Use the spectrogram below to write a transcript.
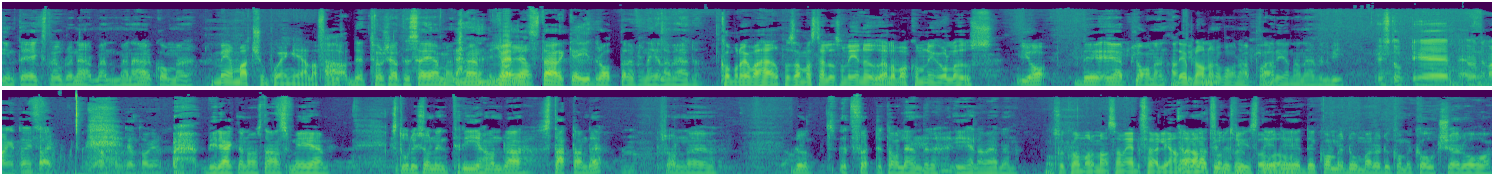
inte är extraordinär men, men här kommer... Mer machopoäng i alla fall. Ja, det törs jag inte säga men, men Ja, väldigt ja. starka idrottare från hela världen. Kommer ni att vara här på samma ställe som vi är nu eller var kommer ni att hålla hus? Ja, det är planen att är vi planen. kommer att vara på arenan även vi. Hur stort är evenemanget ungefär? Antal deltagare? Vi räknar någonstans med storleksordningen 300 startande från eh, runt ett 40-tal länder i hela världen. Och så kommer det massa medföljande. Ja, allt från naturligtvis. Det, trupper och... det, det kommer domare och det kommer coacher och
